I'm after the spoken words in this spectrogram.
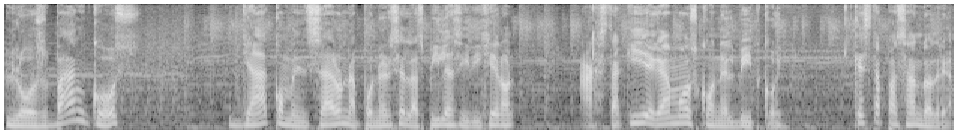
los bancos ya comenzaron a ponerse las pilas y dijeron, hasta aquí llegamos con el Bitcoin. ¿Qué está pasando, Adrián?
